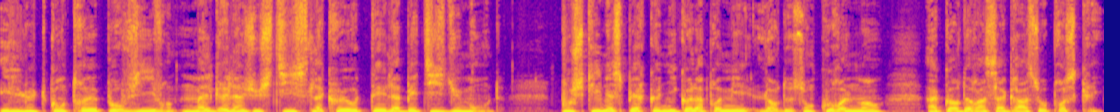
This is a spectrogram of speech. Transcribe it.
Il lutte contre eux pour vivre malgré l'injustice, la cruauté, la bêtise du monde. Pouchkine espère que Nicolas Ier, lors de son couronnement, accordera sa grâce aux proscrits.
